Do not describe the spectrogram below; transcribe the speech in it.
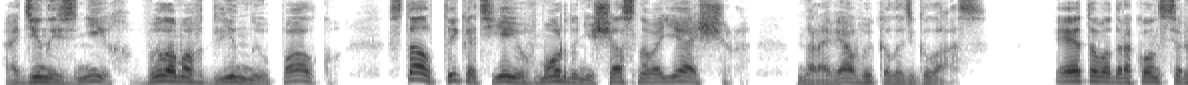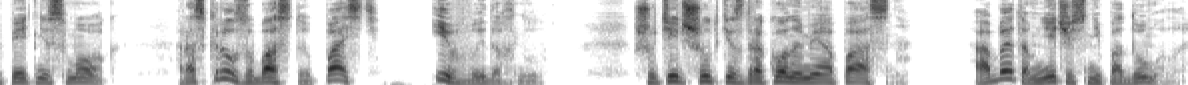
Один из них, выломав длинную палку, стал тыкать ею в морду несчастного ящера, норовя выколоть глаз. Этого дракон стерпеть не смог, раскрыл зубастую пасть и выдохнул. Шутить шутки с драконами опасно. Об этом нечисть не подумала.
